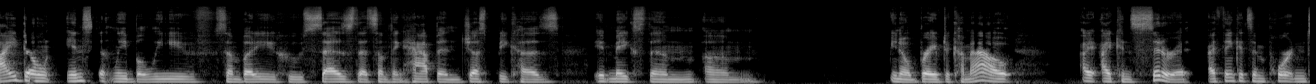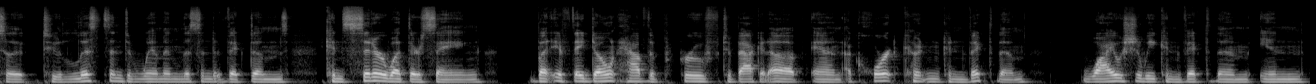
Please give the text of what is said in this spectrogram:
I don't instantly believe somebody who says that something happened just because it makes them, um, you know, brave to come out. I, I consider it. I think it's important to to listen to women, listen to victims, consider what they're saying. But if they don't have the proof to back it up, and a court couldn't convict them, why should we convict them in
